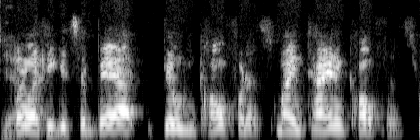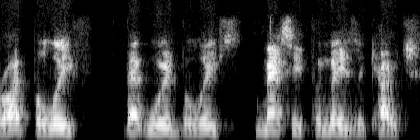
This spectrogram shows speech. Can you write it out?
Yeah. But I think it's about building confidence, maintaining confidence, right? Belief. That word belief's massive for me as a coach.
